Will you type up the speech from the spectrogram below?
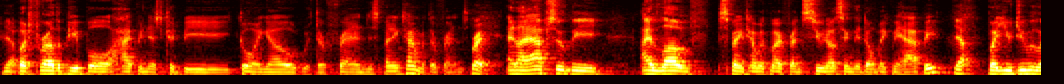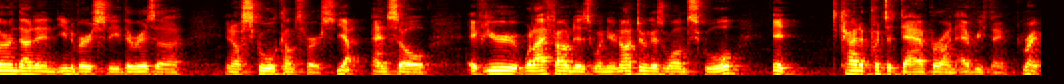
Yeah. but for other people happiness could be going out with their friends and spending time with their friends Right. and i absolutely i love spending time with my friends too not saying they don't make me happy Yeah. but you do learn that in university there is a you know school comes first Yeah. and so if you're what i found is when you're not doing as well in school it kind of puts a damper on everything Right.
